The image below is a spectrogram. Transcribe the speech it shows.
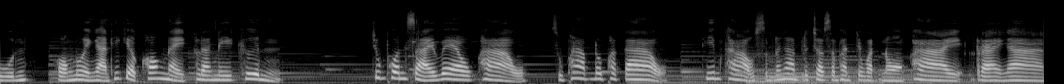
4.0 ของหน่วยงานที่เกี่ยวข้องในครั้งนี้ขึ้น จุมพลสายแววข่าว สุภาพนพเก้า ทีมข่าวสำนักงงานประชาสัมพันธ์จังหวัดหนองคายรายงาน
